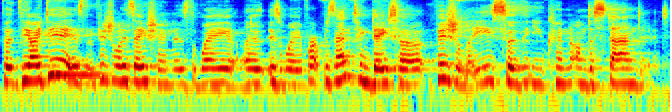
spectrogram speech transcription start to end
but the idea is that visualization is, the way, uh, is a way of representing data visually so that you can understand it.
